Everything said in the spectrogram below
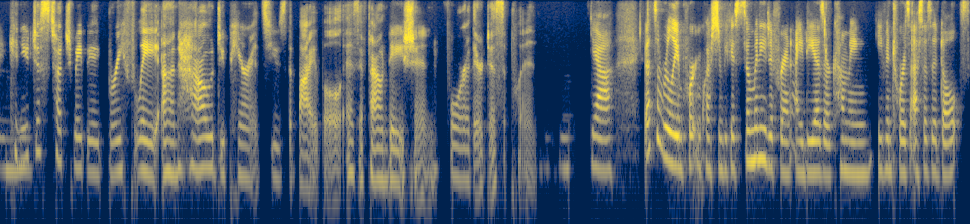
Mm-hmm. Can you mm-hmm. just touch maybe briefly on how do parents use the Bible as a foundation for their discipline? Mm-hmm. Yeah, that's a really important question because so many different ideas are coming even towards us as adults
